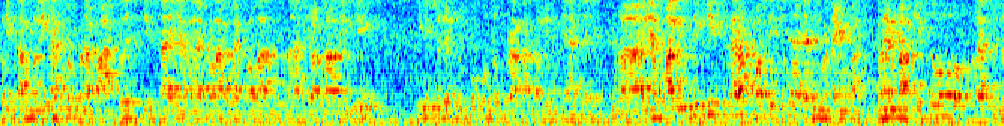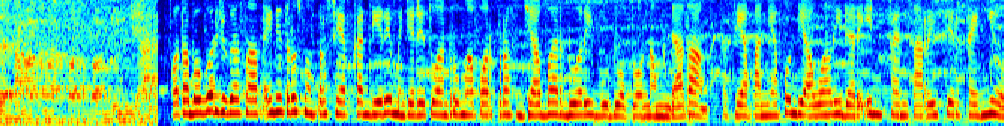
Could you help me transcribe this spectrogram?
kita melihat beberapa atlet kita yang levelan-levelan nasional ini ini sudah cukup untuk berangkat Olimpiade. Uh, yang paling tinggi sekarang posisinya ada di menembak. Menembak itu kan sudah sama-sama skor-skor dunia. Kota Bogor juga saat ini terus mempersiapkan diri menjadi tuan rumah Porprov Jabar 2026 mendatang. Kesiapannya pun diawali dari inventarisir venue.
